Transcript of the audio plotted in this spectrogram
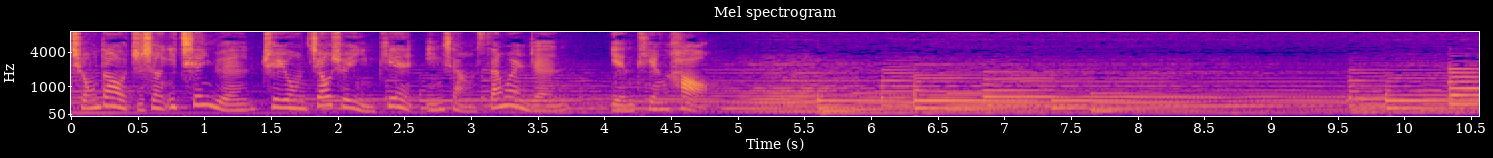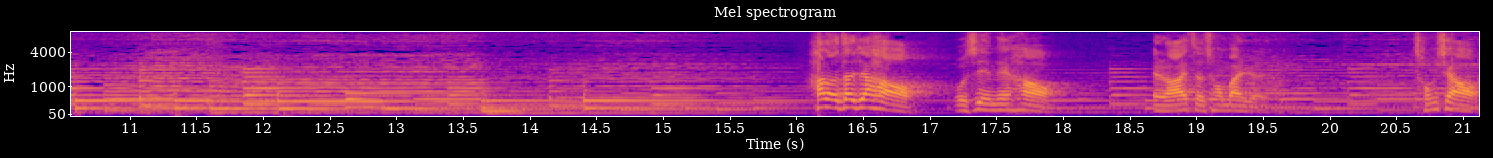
穷到只剩一千元，却用教学影片影响三万人。严天浩。Hello，大家好，我是严天浩，LIS 的创办人。从小，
